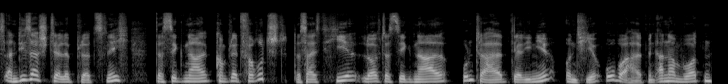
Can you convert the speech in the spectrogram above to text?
ist an dieser Stelle plötzlich das Signal komplett verrutscht. Das heißt, hier läuft das Signal unterhalb der Linie und hier oberhalb. Mit anderen Worten,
